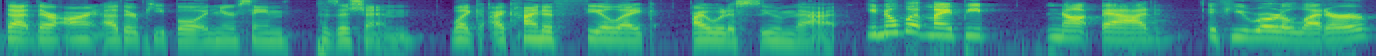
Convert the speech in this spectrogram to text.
that there aren't other people in your same position. Like I kind of feel like I would assume that. you know what might be not bad if you wrote a letter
